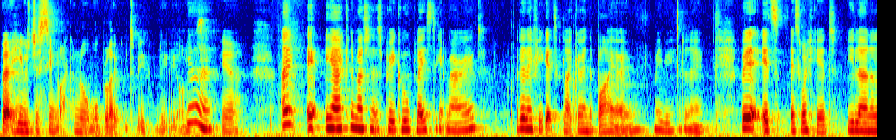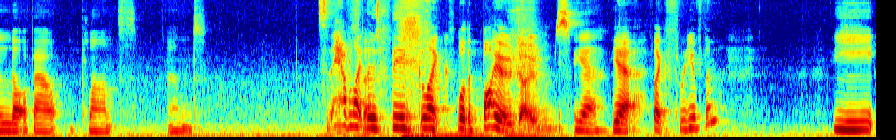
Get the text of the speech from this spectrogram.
but he was just seemed like a normal bloke, to be completely honest. Yeah. Yeah. I, I- yeah, I can imagine it's a pretty cool place to get married. I don't know if you get to like go in the biome, maybe I don't know, but it's it's wicked. You learn a lot about plants and So they have like Stuff. those big, like, well, the biodomes. yeah, Yeah, like three of them. Ye,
